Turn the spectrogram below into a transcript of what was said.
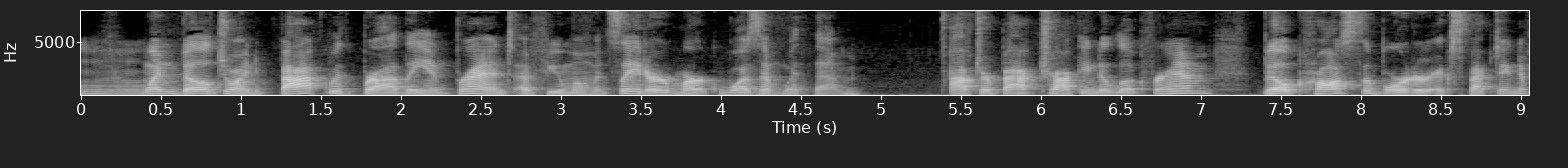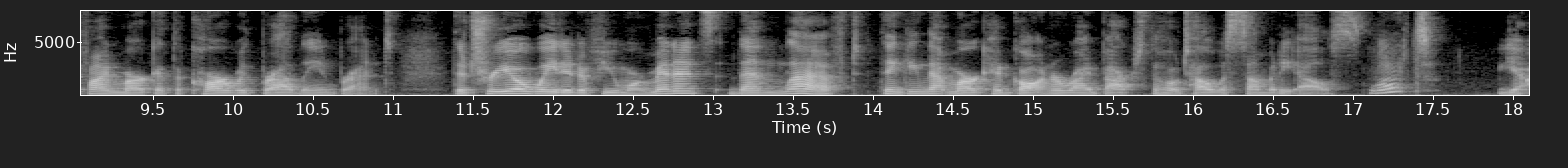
Mm-hmm. When Bill joined back with Bradley and Brent a few moments later, Mark wasn't with them. After backtracking to look for him, Bill crossed the border expecting to find Mark at the car with Bradley and Brent. The trio waited a few more minutes, then left, thinking that Mark had gotten a ride back to the hotel with somebody else. What? Yeah.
